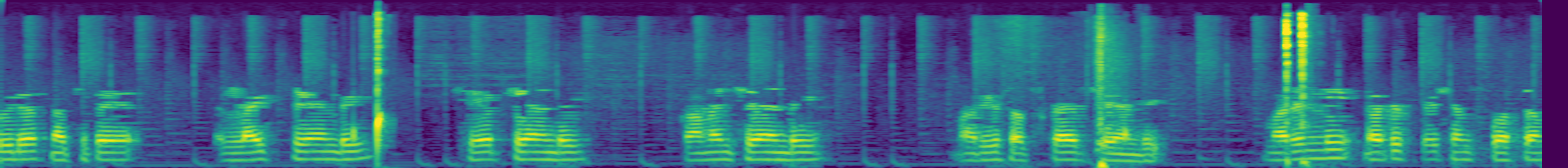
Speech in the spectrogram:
వీడియోస్ నచ్చితే లైక్ చేయండి షేర్ చేయండి కామెంట్ చేయండి. మరియు సబ్స్క్రైబ్ చేయండి. మరిన్ని నోటిఫికేషన్స్ కోసం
